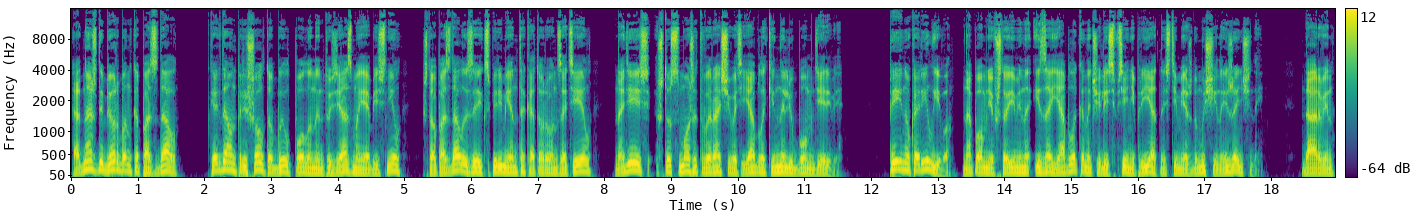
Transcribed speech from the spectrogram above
Однажды Бёрбанк опоздал. Когда он пришел, то был полон энтузиазма и объяснил, что опоздал из-за эксперимента, который он затеял, надеясь, что сможет выращивать яблоки на любом дереве. Пейн укорил его, напомнив, что именно из-за яблока начались все неприятности между мужчиной и женщиной. Дарвин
